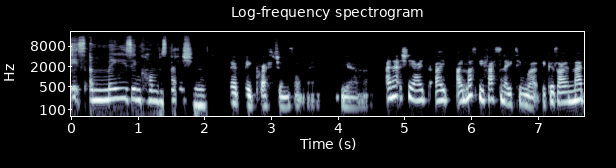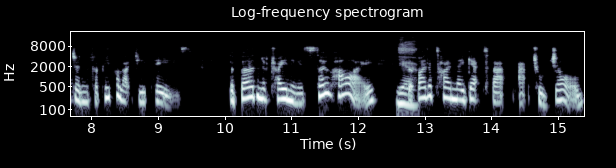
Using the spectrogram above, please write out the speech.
it's amazing conversations. They're big questions, aren't they? Yeah. And actually I I I must be fascinating work because I imagine for people like GPs, the burden of training is so high Yeah. that by the time they get to that actual job,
